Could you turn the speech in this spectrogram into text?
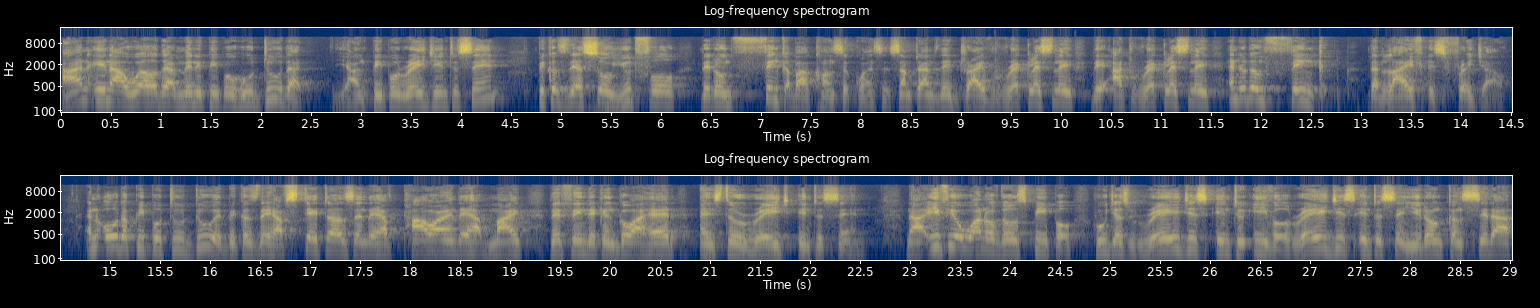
And in our world, there are many people who do that. Young people rage into sin because they're so youthful, they don't think about consequences. Sometimes they drive recklessly, they act recklessly, and they don't think that life is fragile. And older people to do it because they have status and they have power and they have might. They think they can go ahead and still rage into sin. Now, if you're one of those people who just rages into evil, rages into sin, you don't consider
